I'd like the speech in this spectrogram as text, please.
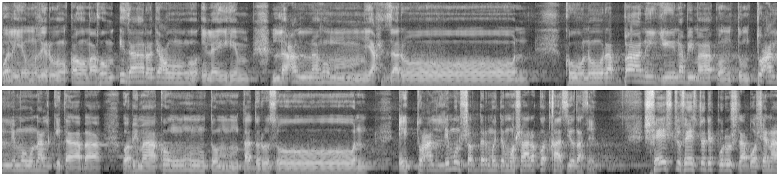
ولينذروا قومهم إذا رجعوا إليهم لعلهم يحذرون. কুনু রাব্বানিয়িনা বিমা কুনতুম তুআল্লিমুনাল কিতাবা ওয়া বিমা কুনতুম তাদরুসুন। এই তুআল্লিমুন শব্দের মধ্যে মোশারকত খাসিয়ত আছে। ফেস টু ফেস যদি পুরুষরা বসে না,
